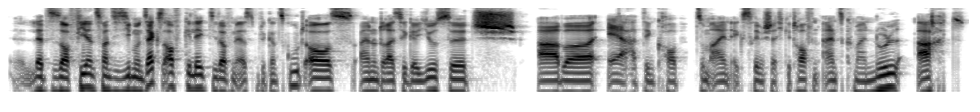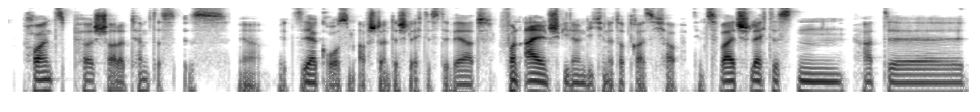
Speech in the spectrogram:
Äh, Letztes auf 24, 7 und 6 aufgelegt, sieht auf den ersten Blick ganz gut aus. 31er Usage, aber er hat den Korb zum einen extrem schlecht getroffen. 1,08 Points per Shot Attempt. Das ist ja mit sehr großem Abstand der schlechteste Wert von allen Spielern, die ich in der Top 30 habe. Den zweitschlechtesten hatte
